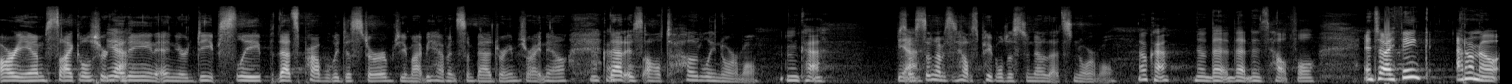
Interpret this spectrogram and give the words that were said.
REM cycles you're Yeah. getting and your deep sleep, that's probably disturbed. You might be having some bad dreams right now. Okay. That is all totally normal. okay. Yeah. So sometimes it helps people just to know that's normal. Okay. No, that, that is helpful. And so I think, I don't know,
